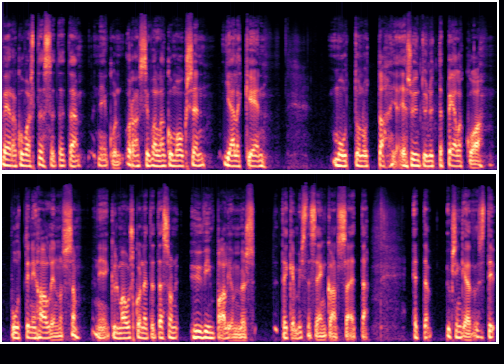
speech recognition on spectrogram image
Veera kuvasi tässä tätä niin kuin oranssivallankumouksen jälkeen muuttunutta ja, ja syntynyttä pelkoa Putinin hallinnossa, niin kyllä mä uskon, että tässä on hyvin paljon myös tekemistä sen kanssa, että, että yksinkertaisesti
